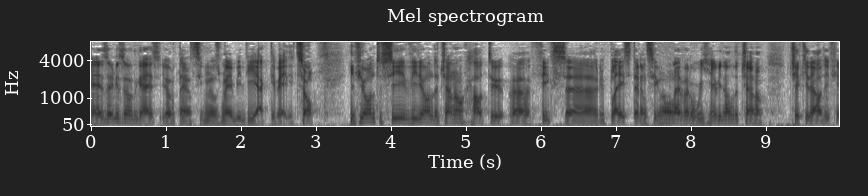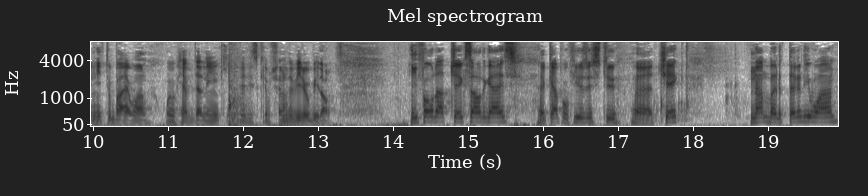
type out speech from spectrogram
as a result guys your turn signals may be deactivated. So if you want to see video on the channel how to uh, fix, uh, replace turn signal lever, we have it on the channel. Check it out if you need to buy one, we'll have the link in the description of the video below. If all that checks out guys, a couple of fuses to uh, check. Number 31,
